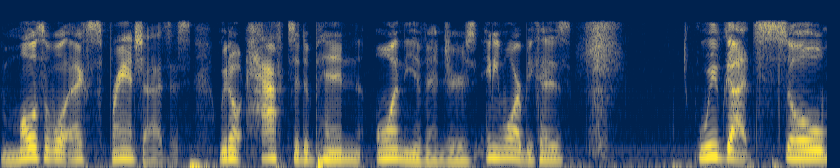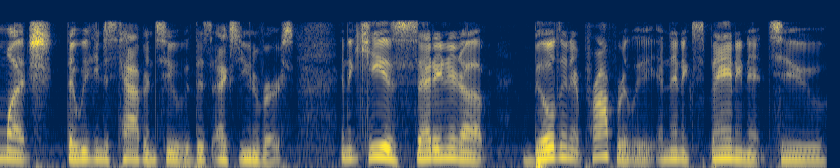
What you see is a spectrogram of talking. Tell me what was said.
multiple X franchises. We don't have to depend on the Avengers anymore because we've got so much that we can just tap into with this X universe. And the key is setting it up, building it properly, and then expanding it to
